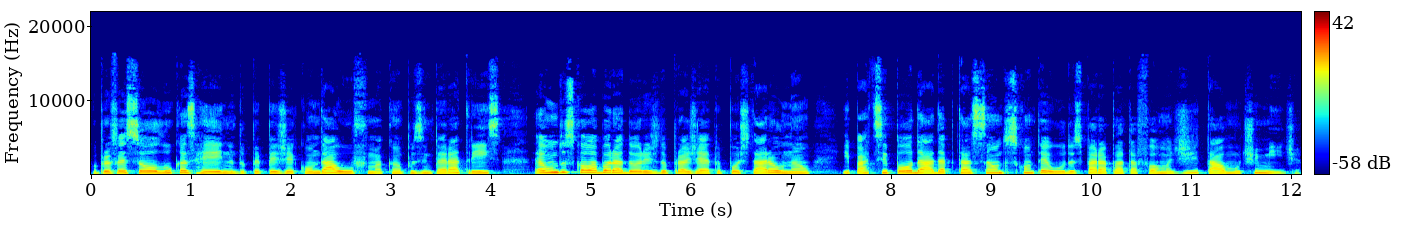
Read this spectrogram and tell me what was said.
O professor Lucas Reino, do PPG Com da UFMA, Campus Imperatriz, é um dos colaboradores do projeto Postar ou Não e participou da adaptação dos conteúdos para a plataforma digital multimídia.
